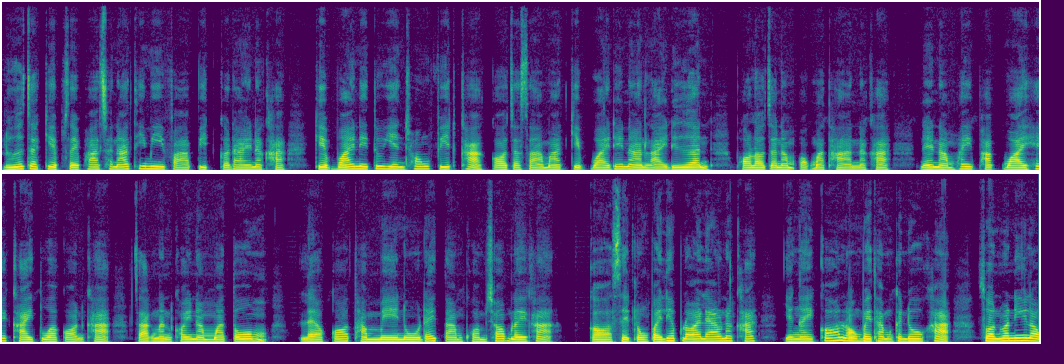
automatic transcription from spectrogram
หรือจะเก็บใส่ภาชนะที่มีฝาปิดก็ได้นะคะ เก็บไว้ในตู้เย็นช่องฟิตค่ะ ก็จะสามารถเก็บไว้ได้นานหลายเดือน พอเราจะนำออกมาทานนะคะ แนะนำให้พักไว้ให้คลายตัวก่อนค่ะ จากนั้นค่อยนำมาต้ม แล้วก็ทำเมนูได้ตามความชอบเลยค่ะ ก็เสร็จลงไปเรียบร้อยแล้วนะคะ ยังไงก็ลองไปทำกันดูค่ะ ส่วนวันนี้เรา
